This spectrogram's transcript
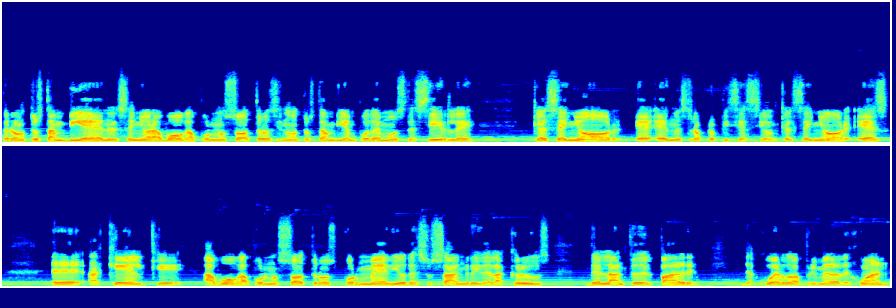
pero nosotros también, el Señor aboga por nosotros y nosotros también podemos decirle que el Señor e-, es, nuestra propiciación, que el Señor es eh, aquel que aboga por nosotros por medio de su sangre y de la cruz delante del Padre, de acuerdo a Primera de Juan.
